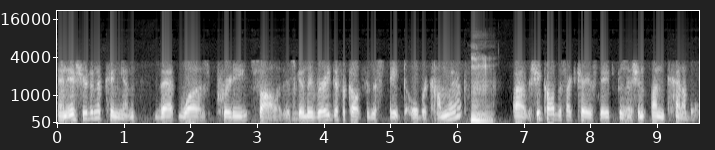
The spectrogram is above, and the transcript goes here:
and issued an opinion that was pretty solid. It's going to be very difficult for the state to overcome that. Uh, she called the Secretary of State's position untenable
